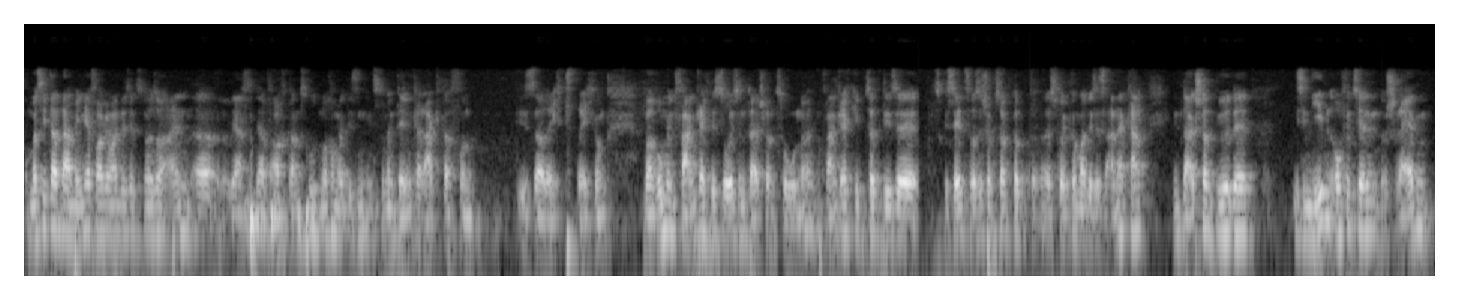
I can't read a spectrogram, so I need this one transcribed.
Und man sieht an der Armenier-Frage, wenn man das jetzt nur so einwerfen darf, auch ganz gut noch einmal diesen instrumentellen Charakter von dieser Rechtsprechung warum in Frankreich das so ist, in Deutschland so. Ne? In Frankreich gibt es halt dieses Gesetz, was ich schon gesagt habe, als Völkermord ist es anerkannt. In Deutschland würde, ist in jedem offiziellen Schreiben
